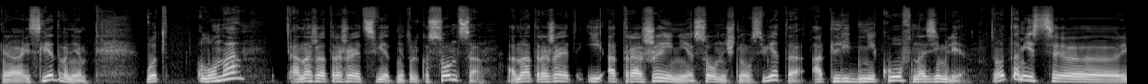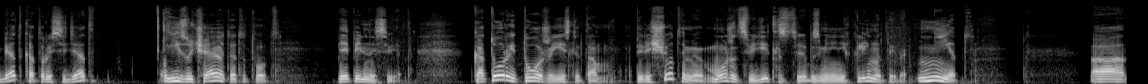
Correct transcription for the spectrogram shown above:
э, исследование. Вот Луна, она же отражает свет не только Солнца, она отражает и отражение солнечного света от ледников на Земле. Вот там есть э, ребята, которые сидят и изучают этот вот пепельный свет который тоже, если там пересчетами, может свидетельствовать об изменениях климата. Нет. А,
